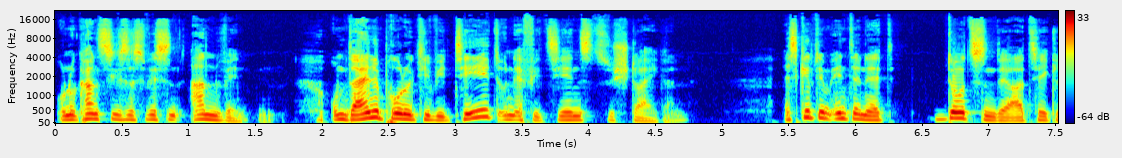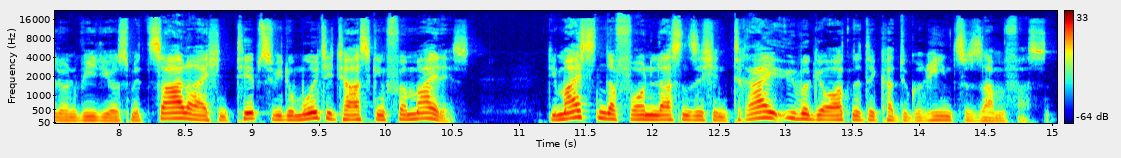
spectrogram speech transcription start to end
und du kannst dieses Wissen anwenden, um deine Produktivität und Effizienz zu steigern. Es gibt im Internet Dutzende Artikel und Videos mit zahlreichen Tipps, wie du Multitasking vermeidest. Die meisten davon lassen sich in drei übergeordnete Kategorien zusammenfassen.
